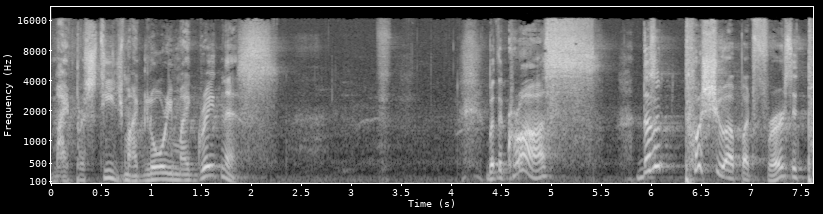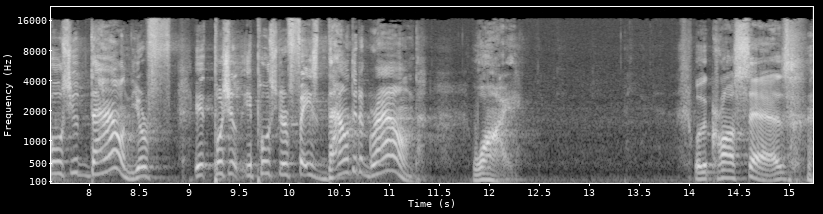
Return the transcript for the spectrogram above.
My prestige, my glory, my greatness. But the cross doesn't push you up at first, it pulls you down. Your, it, pushes, it pulls your face down to the ground. Why? Well, the cross says,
